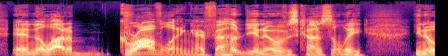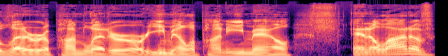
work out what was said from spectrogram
and a lot of groveling. I found, you know, it was constantly, you know, letter upon letter or email upon email, and a lot of,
